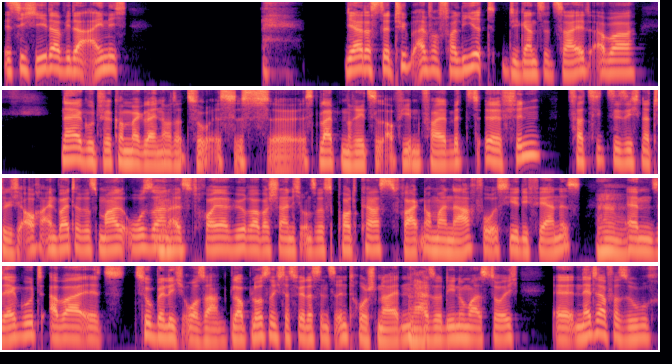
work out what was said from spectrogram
ist sich jeder wieder einig, ja, dass der Typ einfach verliert die ganze Zeit, aber naja, gut, wir kommen ja gleich noch dazu. Es ist, äh, es bleibt ein Rätsel auf jeden Fall. Mit äh, Finn verzieht sie sich natürlich auch ein weiteres Mal. Osan Mhm. als treuer Hörer wahrscheinlich unseres Podcasts fragt nochmal nach, wo ist hier die Fairness? Mhm. Ähm, sehr gut, aber äh, zu billig, Osan. Glaub bloß nicht, dass wir das ins Intro schneiden. Ja. Also die Nummer ist durch. Äh, netter Versuch,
